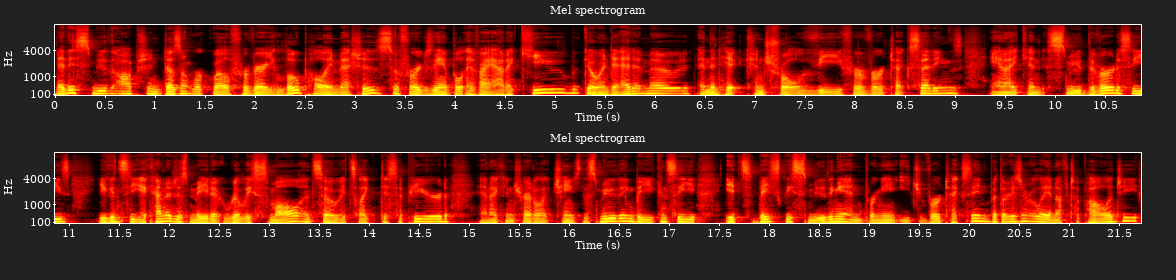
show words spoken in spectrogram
Now this smooth option doesn't work well for very low poly meshes. So for example, if I add a cube, go into edit mode, and then hit control V for vertex settings, and I can smooth the vertices, you can see it kind of just made it really small. And so it's like disappeared and I can try to like change the smoothing, but you can see it's basically smoothing it and bringing each vertex in, but there isn't really enough topology.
